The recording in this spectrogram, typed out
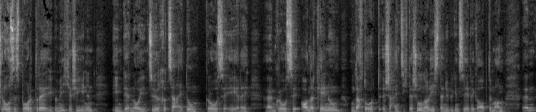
großes Porträt über mich erschienen in der Neuen Zürcher Zeitung, große Ehre, ähm, große Anerkennung. Und auch dort scheint sich der Journalist, ein übrigens sehr begabter Mann, ähm,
